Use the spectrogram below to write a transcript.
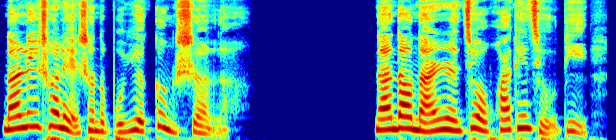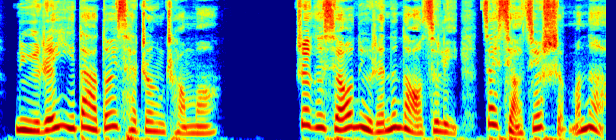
南离川脸上的不悦更甚了。难道男人就要花天酒地，女人一大堆才正常吗？这个小女人的脑子里在想些什么呢？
